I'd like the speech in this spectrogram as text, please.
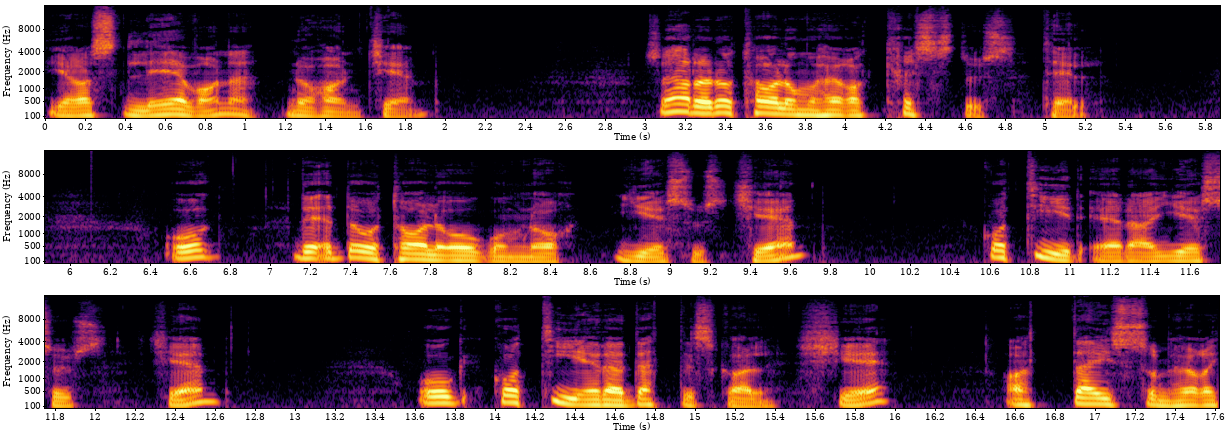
gjøres levende når han kjem. Så er det da tale om å høre Kristus til. Og det er da tale òg om når Jesus kjem. Hvor tid er det Jesus kjem? Og kva tid er det dette skal skje? At de som hører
